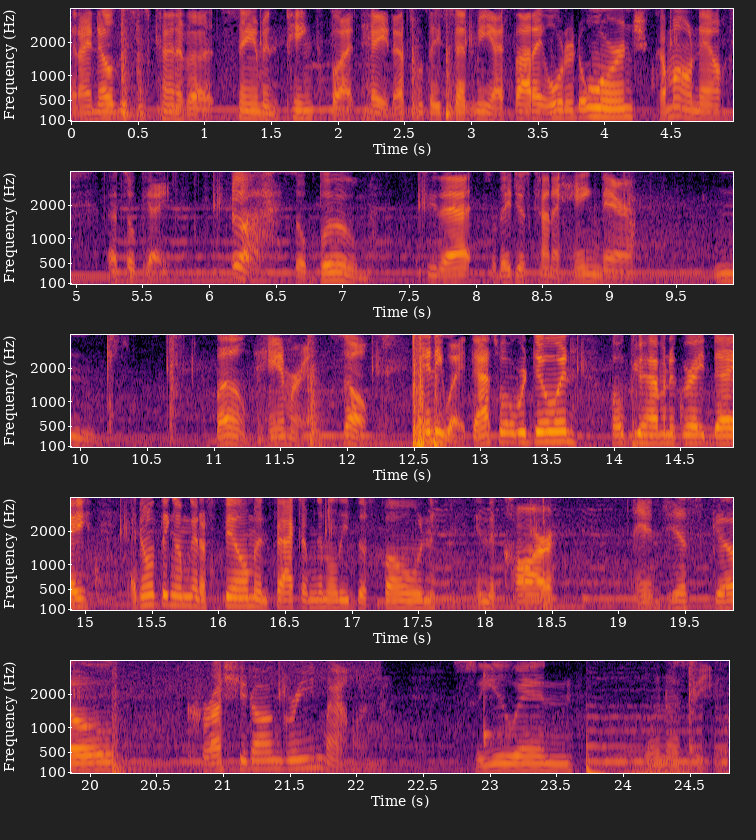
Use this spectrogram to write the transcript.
And I know this is kind of a salmon pink, but hey, that's what they sent me. I thought I ordered orange. Come on now. That's okay. Ugh, so boom. See that? So they just kind of hang there. Mm. Boom, hammer it. So anyway, that's what we're doing. Hope you're having a great day. I don't think I'm gonna film. In fact, I'm gonna leave the phone in the car and just go crush it on Green Mountain. See you in when I see you.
